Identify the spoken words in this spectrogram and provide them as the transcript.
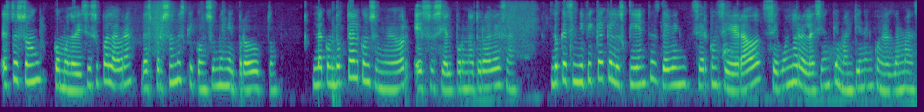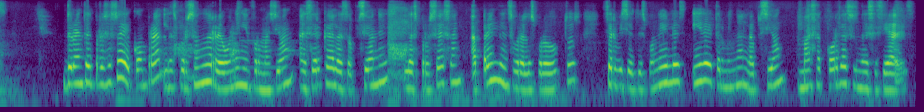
Estos son, como lo dice su palabra, las personas que consumen el producto. La conducta del consumidor es social por naturaleza, lo que significa que los clientes deben ser considerados según la relación que mantienen con los demás. Durante el proceso de compra, las personas reúnen información acerca de las opciones, las procesan, aprenden sobre los productos, servicios disponibles y determinan la opción más acorde a sus necesidades.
